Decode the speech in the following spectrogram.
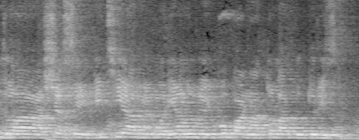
venit la a șasea ediție a Memorialului Popa Anatola Culturism.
